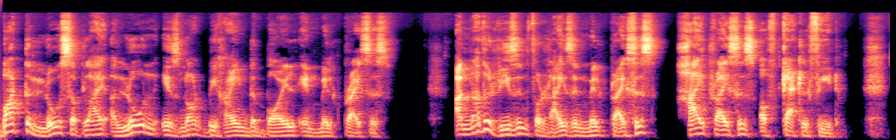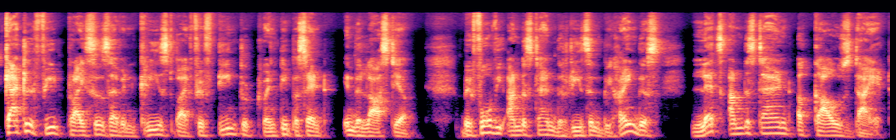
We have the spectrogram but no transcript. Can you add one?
But the low supply alone is not behind the boil in milk prices. Another reason for rise in milk prices high prices of cattle feed. Cattle feed prices have increased by 15 to 20% in the last year. Before we understand the reason behind this, let's understand a cow's diet.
